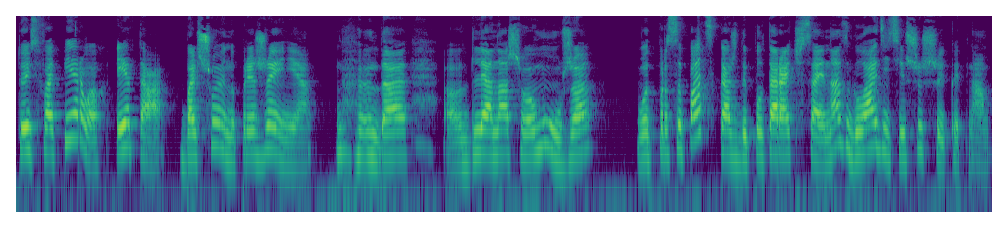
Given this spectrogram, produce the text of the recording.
То есть, во-первых, это большое напряжение да, для нашего мужа, вот просыпаться каждые полтора часа и нас гладить и шишикать нам.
